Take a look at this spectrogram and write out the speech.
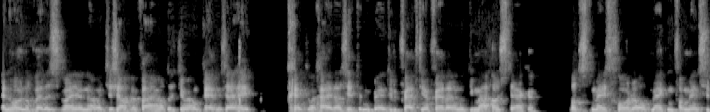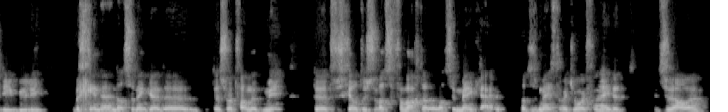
En hoor je nog wel eens waar je, nou, wat je zelf ervaring had, dat je omgeving zei: hey, gek, waar ga je daar zitten? Nu ben je natuurlijk 15 jaar verder en dat die mago sterker. Wat is de meest gehoorde opmerking van mensen die jullie beginnen? En dat ze denken, de, de soort van het, het verschil tussen wat ze verwachten en wat ze meekrijgen. Dat is het meeste wat je hoort van: hé, hey, dit, is wel,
